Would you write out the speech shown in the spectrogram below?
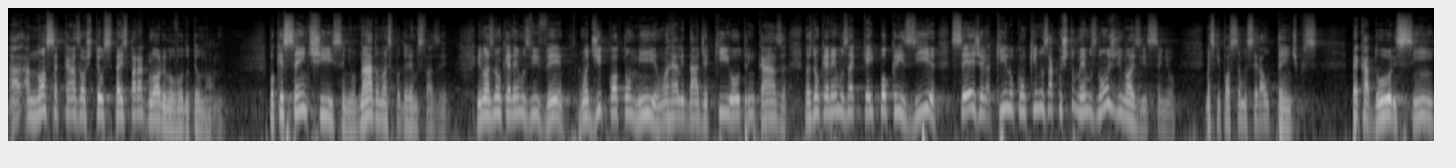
a, a nossa casa aos teus pés para a glória e louvor do teu nome. Porque sem ti, Senhor, nada nós poderemos fazer. E nós não queremos viver uma dicotomia, uma realidade aqui e outra em casa. Nós não queremos que a hipocrisia seja aquilo com que nos acostumemos, longe de nós isso, Senhor. Mas que possamos ser autênticos Pecadores, sim,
